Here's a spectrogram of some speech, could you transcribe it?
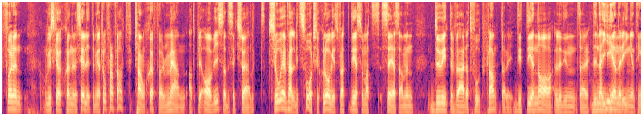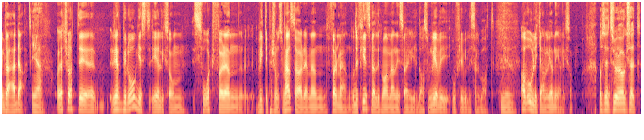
för en, om vi ska generalisera lite, men jag tror framförallt för, kanske för män att bli avvisade sexuellt, tror jag är väldigt svårt psykologiskt för att det är som att säga så här, men du är inte värd att fortplanta dig, ditt DNA eller din, så här, dina gener är ingenting värda. Ja. Och jag tror att det rent biologiskt är liksom svårt för en, vilken person som helst att höra det, men för män. Och det finns väldigt många män i Sverige idag som lever i ofrivillig celibat. Ja. Av olika anledningar liksom. Och sen tror jag också att,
